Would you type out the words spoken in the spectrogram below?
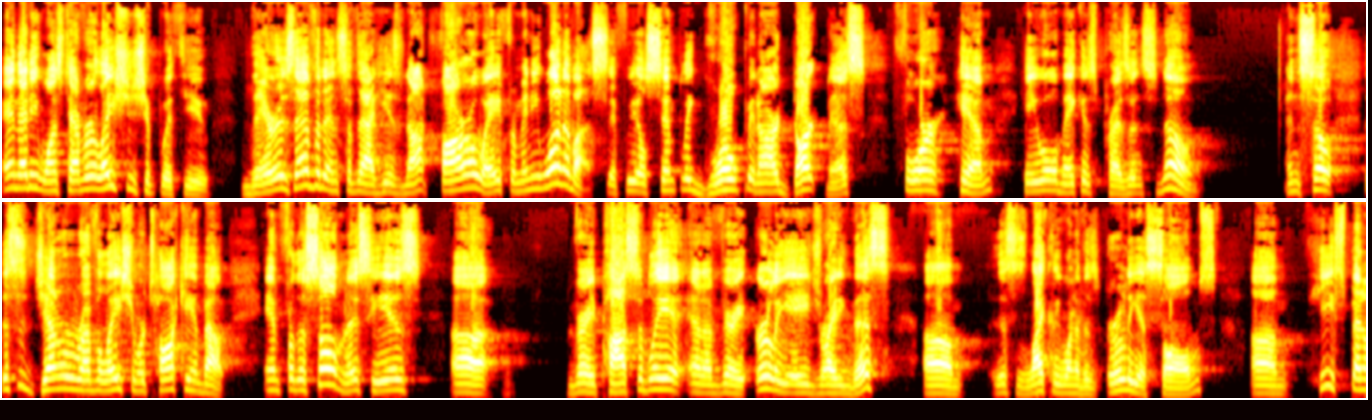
and that he wants to have a relationship with you. There is evidence of that. He is not far away from any one of us. If we'll simply grope in our darkness for him, he will make his presence known. And so this is general revelation we're talking about. And for the psalmist, he is uh, very possibly at a very early age writing this. Um, this is likely one of his earliest psalms. Um, he spent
